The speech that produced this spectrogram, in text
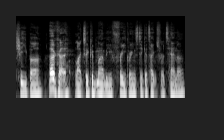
cheaper. Okay. Like, so it could might be free green sticker tapes for a tenner.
